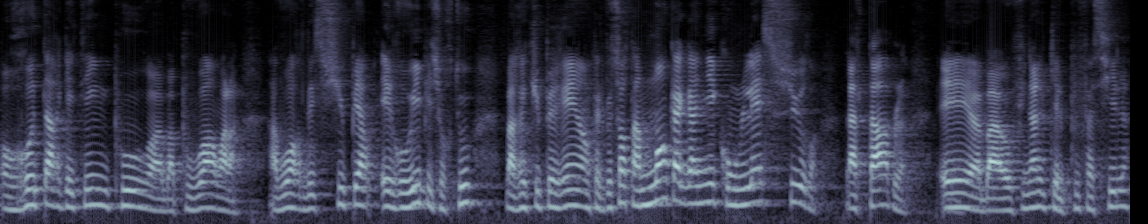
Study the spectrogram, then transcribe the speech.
retargeting pour euh, bah, pouvoir voilà, avoir des superbes héroïs, puis surtout bah, récupérer en quelque sorte un manque à gagner qu'on laisse sur la table et euh, bah, au final qui est le plus facile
